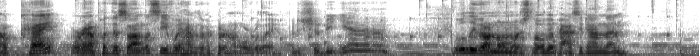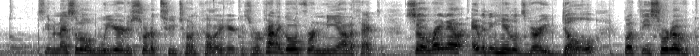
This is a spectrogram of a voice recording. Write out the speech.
Okay, we're to put this on. Let's see if what happens if I put on overlay. But it should be, yeah, We'll leave it on normal, just lower the opacity down then. Let's give a nice little weird sort of two-tone color here, because we're kind of going for a neon effect. So right now, everything here looks very dull, but the sort of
